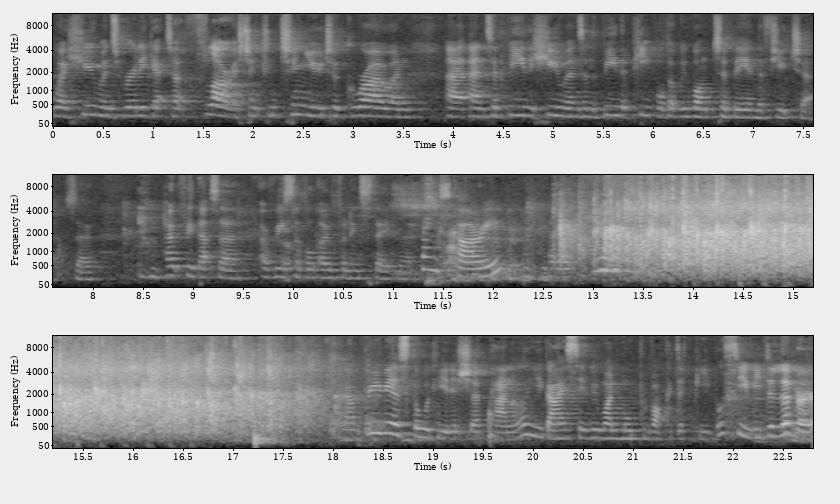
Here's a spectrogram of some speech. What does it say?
where humans really get to flourish and continue to grow and, uh, and to be the humans and be the people that we want to be in the future. So hopefully that's a, a reasonable opening statement. Thanks, Kari. Our previous thought leadership panel, you guys said we want more provocative people. See, we deliver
